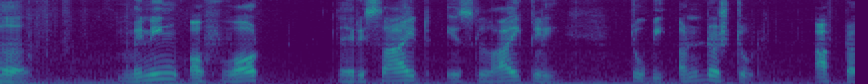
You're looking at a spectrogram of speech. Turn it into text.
The meaning of what they recite is likely to be understood after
